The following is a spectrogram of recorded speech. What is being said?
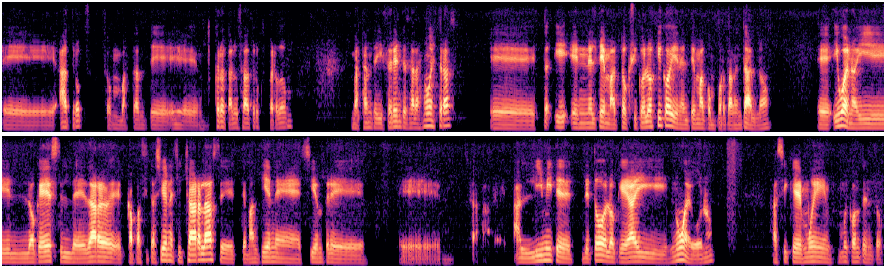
eh, son bastante, eh, Crotalus atrox, perdón, bastante diferentes a las nuestras. eh, en el tema toxicológico y en el tema comportamental, ¿no? Eh, y bueno, y lo que es el de dar capacitaciones y charlas te mantiene siempre al límite de, todo lo que hay nuevo, ¿no? Así que muy, muy contento.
